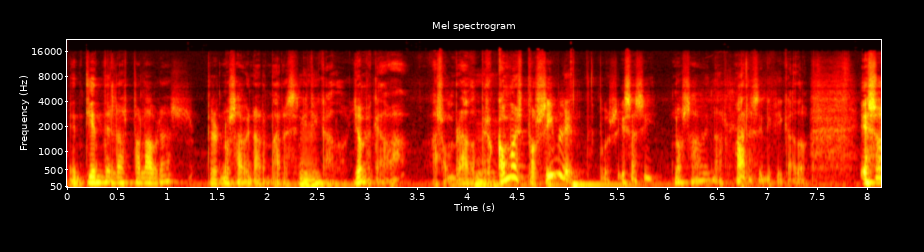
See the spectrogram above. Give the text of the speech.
entienden las palabras, pero no saben armar el significado. Yo me quedaba asombrado. ¿Pero cómo es posible? Pues es así, no saben armar el significado. Eso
